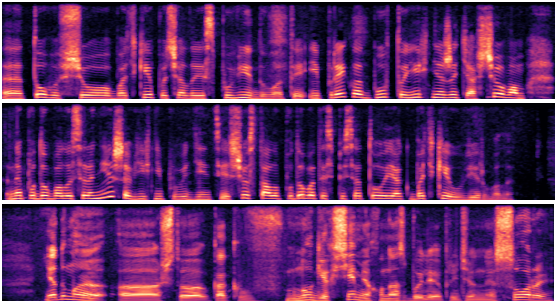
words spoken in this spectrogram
е, того, що батьки почали сповідувати. І приклад був то їхнє життя. Що вам не подобалось раніше в їхній поведінці, і що стало подобатись після того, як батьки увірували? Я думаю, а, что как в многих семьях у нас были определенные ссоры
